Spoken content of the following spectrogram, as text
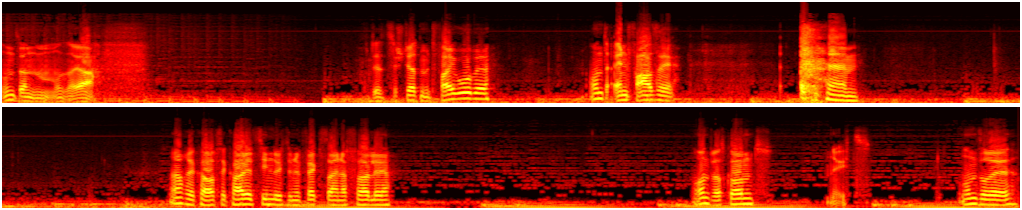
unseren, unser, ja. Der zerstört mit Fallgrube. Und ein Phase. Ach, er kauft die Karte ziehen durch den Effekt seiner Falle. Und was kommt? Nichts. Unsere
